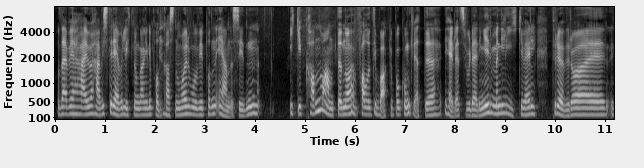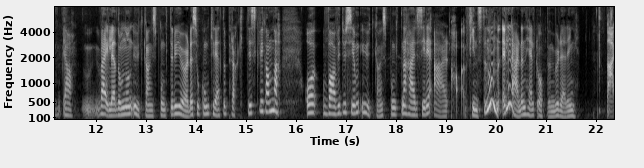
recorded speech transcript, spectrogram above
Og det er jo her vi strever litt noen ganger i podkasten vår, hvor vi på den ene siden ikke kan noe annet enn å falle tilbake på konkrete helhetsvurderinger, men likevel prøver å ja, veilede om noen utgangspunkter og gjøre det så konkret og praktisk vi kan, da. Og hva vil du si om utgangspunktene her, Siri? Fins det noen, eller er det en helt åpen vurdering? Nei,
